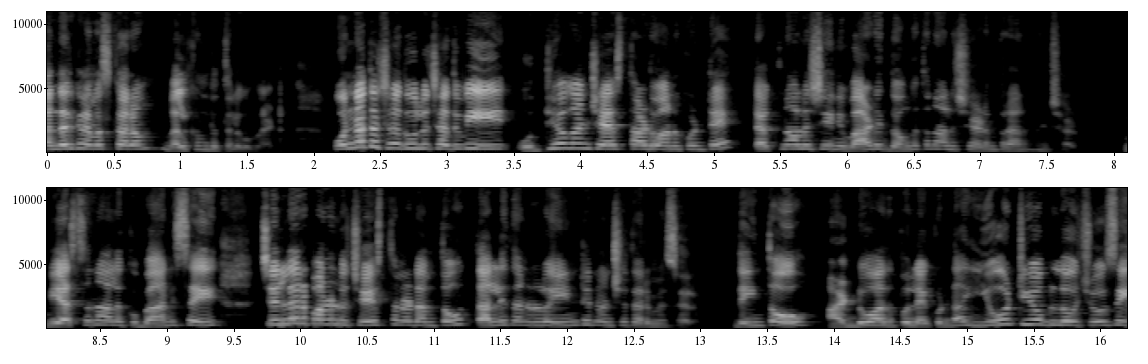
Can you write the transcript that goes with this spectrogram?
అందరికీ నమస్కారం. Welcome to Telugu mat. ఉన్నత చదువులు చదివి ఉద్యోగం చేస్తాడు అనుకుంటే టెక్నాలజీని వాడి దొంగతనాలు చేయడం ప్రారంభించాడు. వ్యసనాలకు బానిసై చిల్లర పనులు చేస్తుండడంతో తల్లిదండ్రులు ఇంటి నుంచి తరిమేశారు. దీంతో అడ్డు అదుపు లేకుండా యూట్యూబ్లో చూసి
